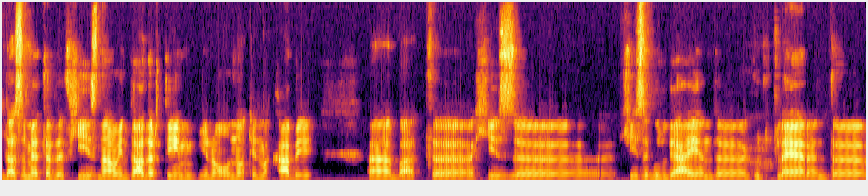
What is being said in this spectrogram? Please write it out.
Doesn't matter that he is now in the other team, you know, not in Maccabi, uh, but uh, he's uh, he's a good guy and a good player, and uh,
